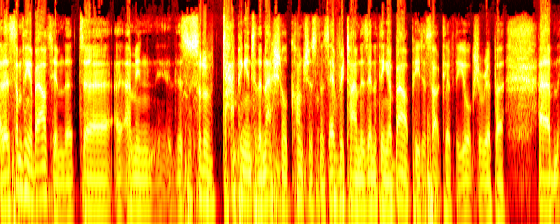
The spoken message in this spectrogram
uh, there's something about him that uh, I, I, mean, there's a sort of tapping into the national consciousness every time there's anything about Peter Sutcliffe, the Yorkshire Ripper. Um,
